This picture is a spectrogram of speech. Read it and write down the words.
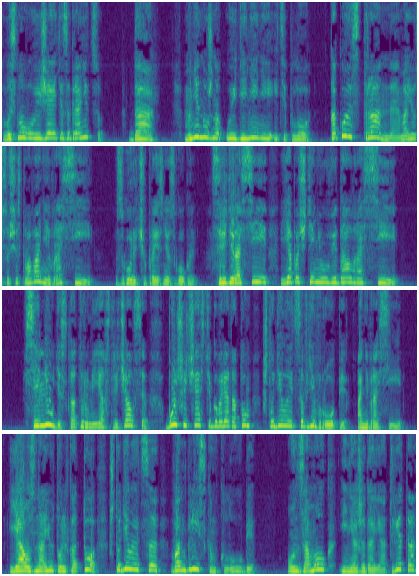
вы снова уезжаете за границу?» Да, мне нужно уединение и тепло. Какое странное мое существование в России, с горечью произнес Гоголь. Среди России я почти не увидал России. Все люди, с которыми я встречался, большей частью говорят о том, что делается в Европе, а не в России. Я узнаю только то, что делается в английском клубе. Он замолк и, не ожидая ответа,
